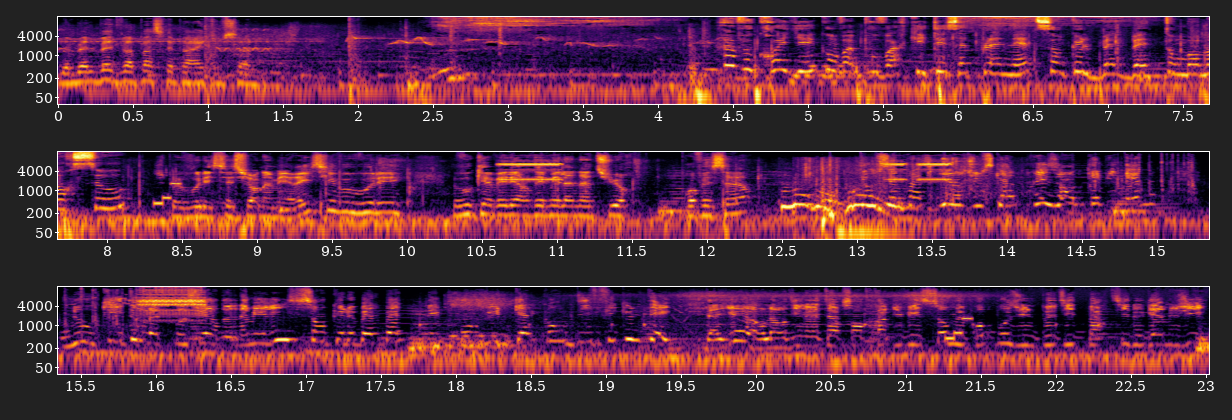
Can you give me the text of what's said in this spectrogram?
le bel bête va pas se réparer tout seul. Vous croyez qu'on va pouvoir quitter cette planète sans que le bel bête tombe en morceaux Je peux vous laisser sur la mairie si vous voulez, vous qui avez l'air d'aimer la nature. Professeur Tout se passe bien jusqu'à présent, capitaine. Nous quittons l'atmosphère de Naméris sans que le Belbet n'éprouve une quelconque difficulté. D'ailleurs, l'ordinateur central du vaisseau me propose une petite partie de gamme J.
